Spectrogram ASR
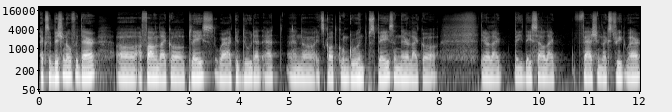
exhibition over there. Uh, I found like a place where I could do that at, and uh, it's called Congruent Space, and they're like a, they're like they they sell like fashion like streetwear,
